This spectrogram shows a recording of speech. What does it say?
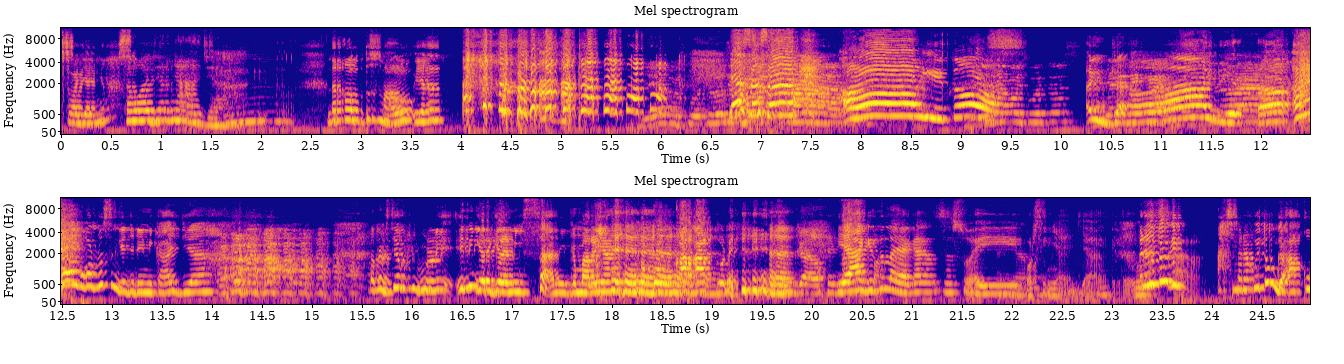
Sewajarnya lah. Sewajarnya aja gitu. Ntar kalau putus malu ya kan? Ya sesa. Oh gitu. Enggak. Oh gitu. Eh, bukan putus enggak jadi nikah aja. Harusnya aku dibully. Ini gara-gara Nisa nih kemarin yang ngebongkar aku nih. Enggak lah. Ya gitulah ya kan sesuai porsinya aja. Gitu. Padahal itu asmara aku itu nggak aku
